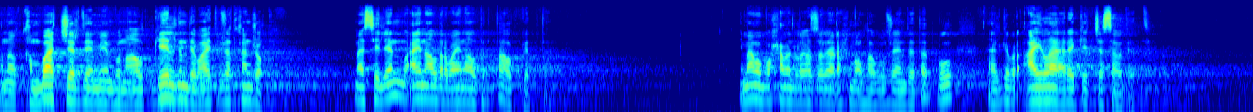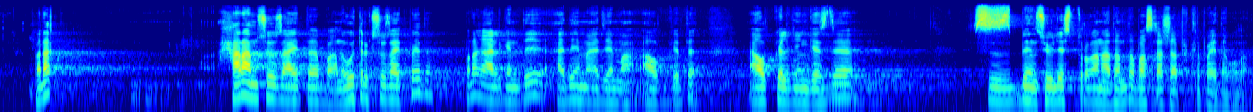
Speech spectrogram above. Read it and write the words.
анау қымбат жерден мен бұны алып келдім деп айтып жатқан жоқ. Мәселені айналдырып айналдырды да алып кетті. Имам бұл жайында айтады бұл әлгі бір айла әрекет жасау деді. Бірақ харам сөз айтып бағана өтірік сөз айтпайды. Бірақ әлгіндей әдемі әдемі алып келді. Алып келген кезде сізбен сөйлесіп тұрған адамда басқаша пікір пайда болады.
